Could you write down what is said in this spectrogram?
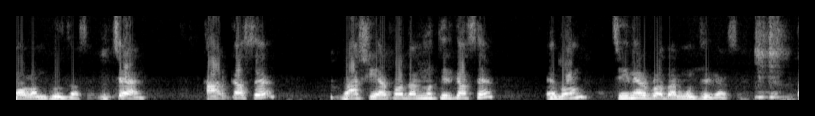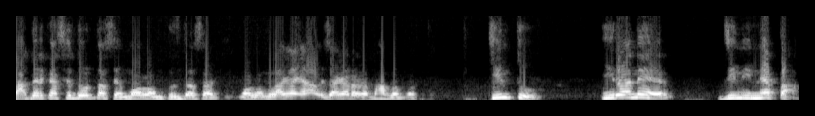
মলম খুঁজতেছে, বুঝছেন? কার কাছে? রাশিয়ার প্রধানমন্ত্রীর কাছে। এবং চীনের প্রধানমন্ত্রীর কাছে। তাদের কাছে দৌড়তেছে মলম খুঁজতেছে আর কি। মলম লাগাই ওই জায়গাটা ভালো করতে। কিন্তু ইরানের যিনি নেতা,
